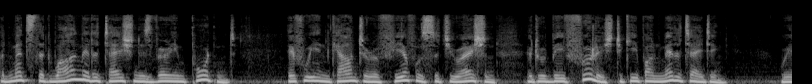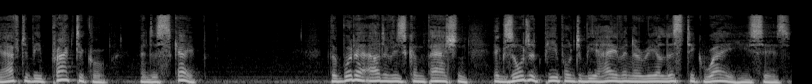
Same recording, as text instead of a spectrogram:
admits that while meditation is very important, if we encounter a fearful situation, it would be foolish to keep on meditating. We have to be practical and escape. The Buddha, out of his compassion, exhorted people to behave in a realistic way, he says.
